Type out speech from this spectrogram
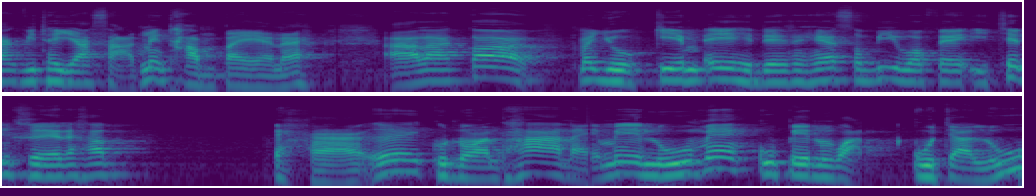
นักวิทยาศาสตร์แม่ทำไปอะนะเอาล่ะก็มาอยู่เกมเอเดนเฮสซอมบี้วอร์แฟร์อีกเช่นเคยนะครับหาเอ้ยกูนอนท่าไหนไม่รู้แม่งกูเป็นหวัดกูจะรู้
